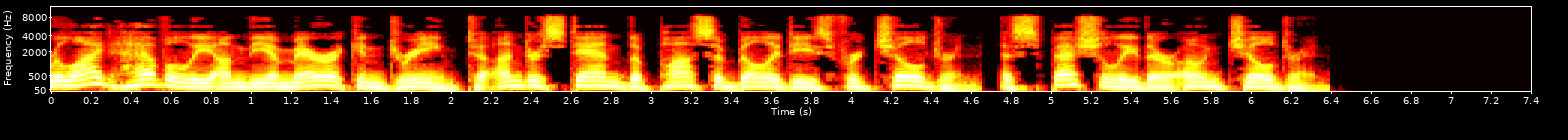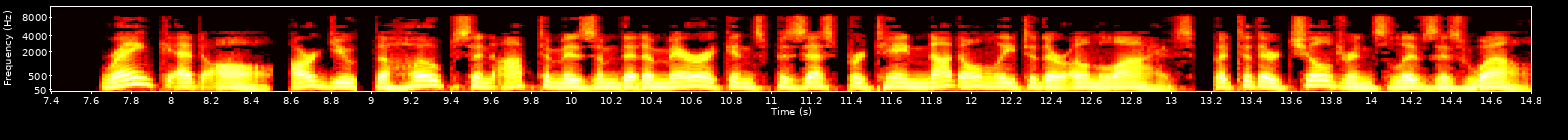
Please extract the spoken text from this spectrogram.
relied heavily on the American dream to understand the possibilities for children, especially their own children. Rank et al. argue, the hopes and optimism that Americans possess pertain not only to their own lives, but to their children's lives as well.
